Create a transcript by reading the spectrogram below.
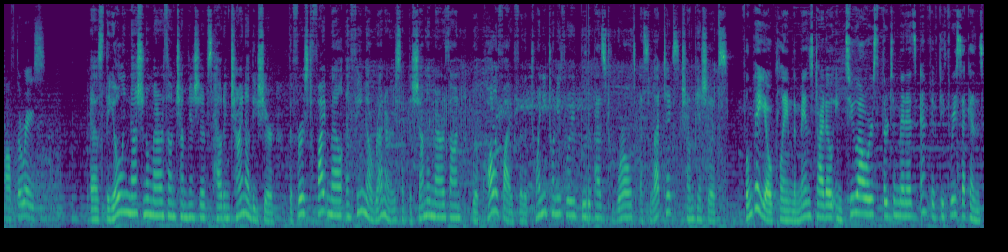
of the race. As the only national marathon championships held in China this year, the first five male and female runners of the Xiamen Marathon will qualify for the 2023 Budapest World Athletics Championships. Feng Peiyou claimed the men's title in 2 hours 13 minutes and 53 seconds,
